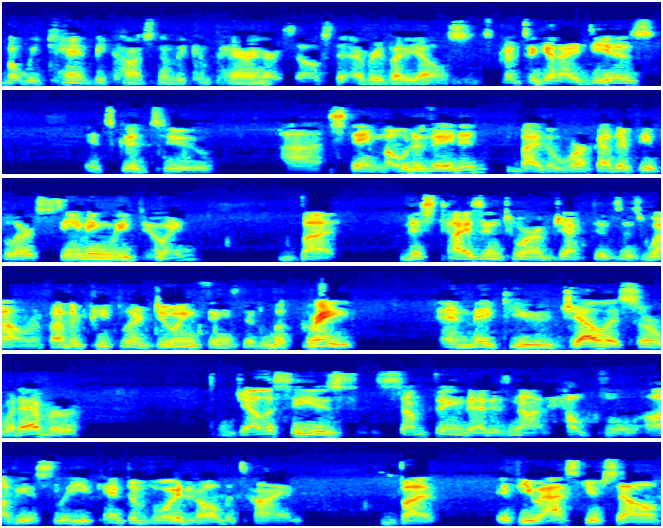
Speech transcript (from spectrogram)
but we can't be constantly comparing ourselves to everybody else. It's good to get ideas. It's good to uh, stay motivated by the work other people are seemingly doing. But this ties into our objectives as well. If other people are doing things that look great and make you jealous or whatever, Jealousy is something that is not helpful, obviously. You can't avoid it all the time. But if you ask yourself,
